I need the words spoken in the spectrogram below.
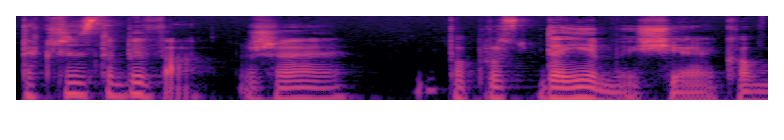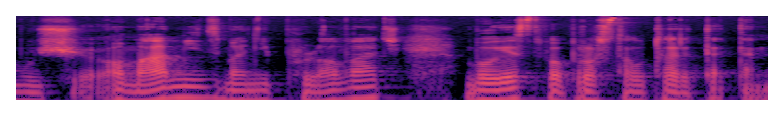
tak często bywa, że po prostu dajemy się komuś omamić, zmanipulować, bo jest po prostu autorytetem.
